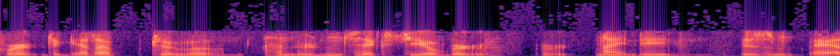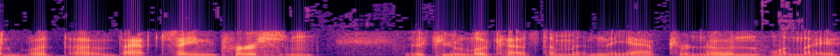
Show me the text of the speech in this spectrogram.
for it to get up to 160 over or 90 isn't bad, but uh, that same person, if you look at them in the afternoon when they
